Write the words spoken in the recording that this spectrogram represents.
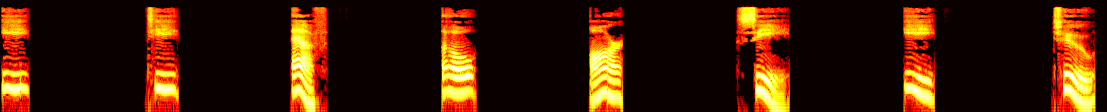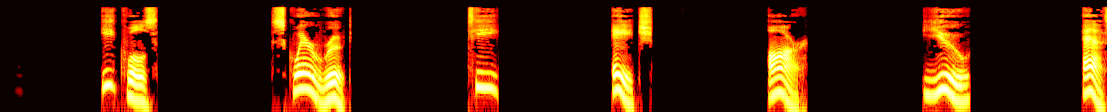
e t f o r c e 2 equals square root T H R U S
